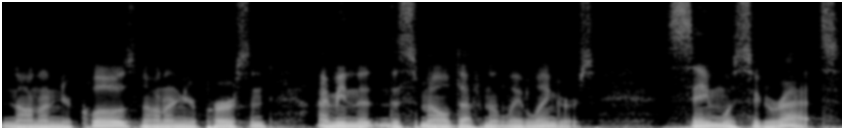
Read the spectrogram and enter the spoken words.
not on your clothes not on your person i mean the, the smell definitely lingers same with cigarettes.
